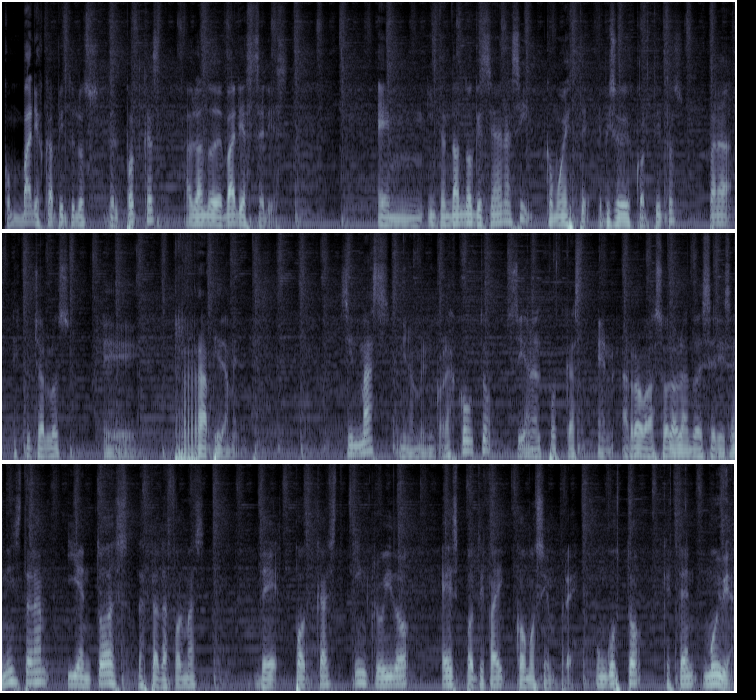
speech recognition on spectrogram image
con varios capítulos del podcast hablando de varias series. Em, intentando que sean así, como este, episodios cortitos, para escucharlos eh, rápidamente. Sin más, mi nombre es Nicolás Couto, sigan el podcast en arroba solo hablando de series en Instagram y en todas las plataformas de podcast, incluido Spotify como siempre. Un gusto, que estén muy bien.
